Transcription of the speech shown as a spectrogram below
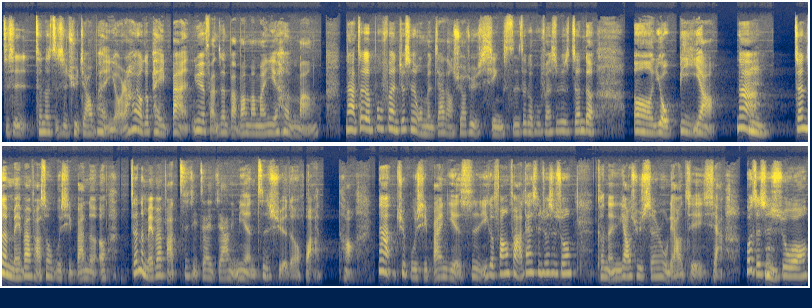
只是真的只是去交朋友，然后有个陪伴，因为反正爸爸妈妈也很忙。那这个部分就是我们家长需要去省思，这个部分是不是真的，呃，有必要？那真的没办法送补习班的，呃，真的没办法自己在家里面自学的话。好，那去补习班也是一个方法，但是就是说，可能要去深入了解一下，或者是说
